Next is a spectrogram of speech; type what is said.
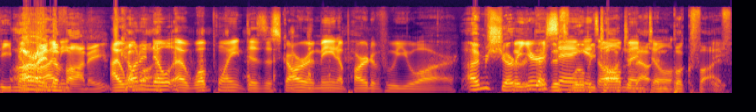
the Navani. All right, Navani. I want to know at what point does the scar remain a part of who you are. I'm sure But you're that this saying will be it's all talked about in book five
